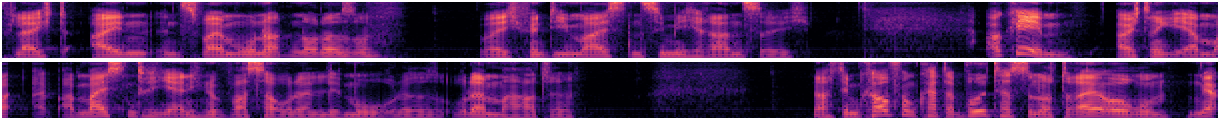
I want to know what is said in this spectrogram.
Vielleicht ein in zwei Monaten oder so. Weil ich finde die meisten ziemlich ranzig. Okay, aber ich trinke eher. Am meisten trinke ich eigentlich nur Wasser oder Limo oder, oder Mate. Nach dem Kauf vom Katapult hast du noch 3 Euro. Ja,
